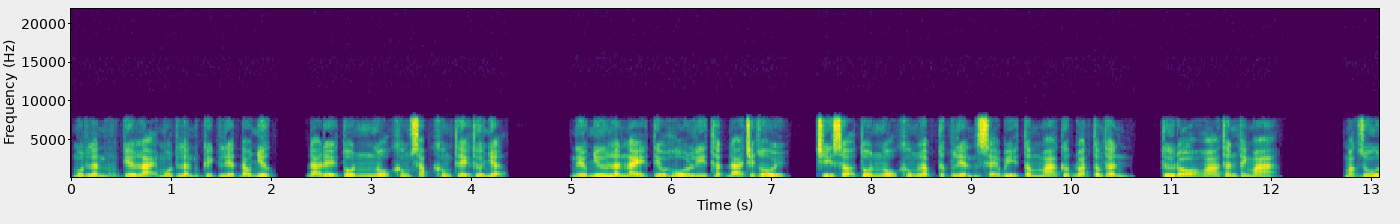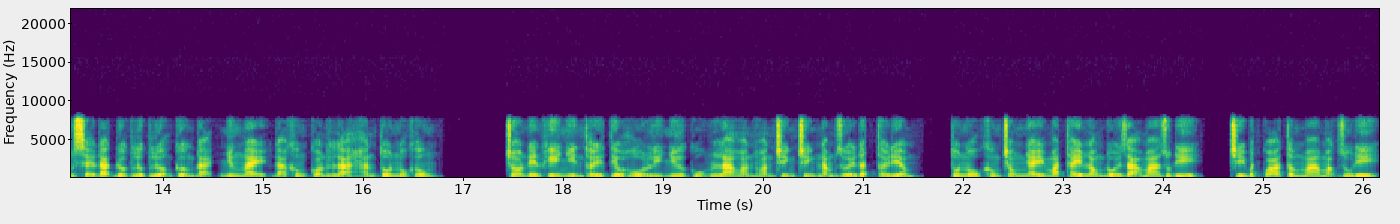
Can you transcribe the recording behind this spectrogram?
một lần kia lại một lần kịch liệt đau nhức, đã để tôn ngộ không sắp không thể thừa nhận. Nếu như lần này tiểu hồ ly thật đã chết rồi, chỉ sợ tôn ngộ không lập tức liền sẽ bị tâm ma cướp đoạt tâm thần, từ đó hóa thân thành ma. Mặc dù sẽ đạt được lực lượng cường đại nhưng này đã không còn là hắn tôn ngộ không. Cho nên khi nhìn thấy tiểu hồ ly như cũ là hoàn hoàn chỉnh chỉnh nằm dưới đất thời điểm, tôn ngộ không trong nháy mắt thay lòng đổi dạ ma rút đi, chỉ bất quá tâm ma mặc dù đi,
